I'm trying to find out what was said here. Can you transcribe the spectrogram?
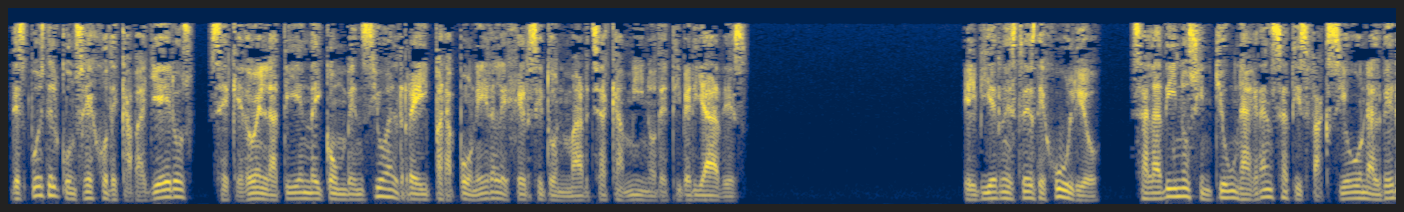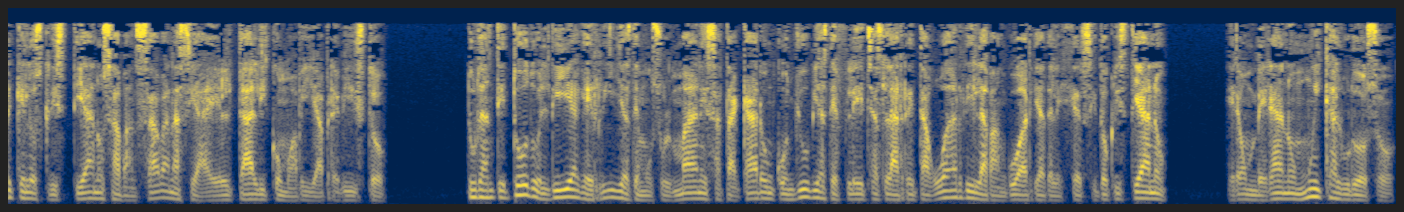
después del consejo de caballeros, se quedó en la tienda y convenció al rey para poner al ejército en marcha camino de Tiberiades. El viernes 3 de julio, Saladino sintió una gran satisfacción al ver que los cristianos avanzaban hacia él tal y como había previsto. Durante todo el día guerrillas de musulmanes atacaron con lluvias de flechas la retaguardia y la vanguardia del ejército cristiano, Era un verano muy caluroso.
